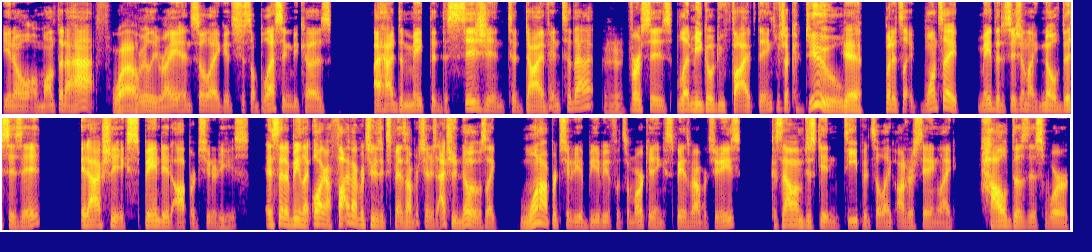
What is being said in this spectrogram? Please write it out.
you know, a month and a half. Wow. really right and so like it's just a blessing because i had to make the decision to dive into that Mhm. versus let me go do five things which i could do Yeah. but it's like once i made the decision like no this is it it actually expanded opportunities. Instead of being like oh i got five opportunities expands opportunities actually no it was like one opportunity of b2b influencer marketing expands my opportunities because now i'm just getting deep into like understanding like how does this work?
